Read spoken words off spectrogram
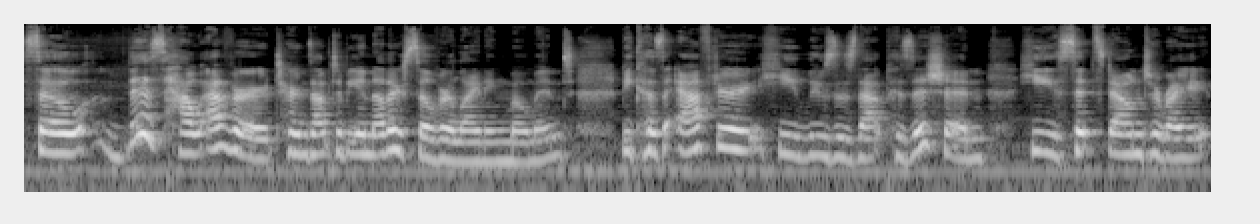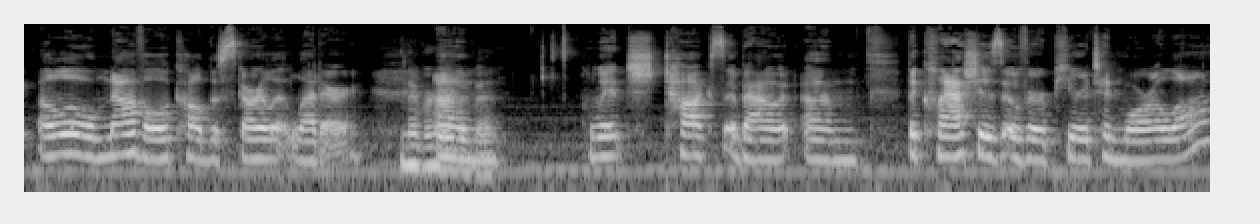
So, this, however, turns out to be another silver lining moment because after he loses that position, he sits down to write a little novel called The Scarlet Letter. Never heard of um, it. which talks about um, the clashes over Puritan moral law,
